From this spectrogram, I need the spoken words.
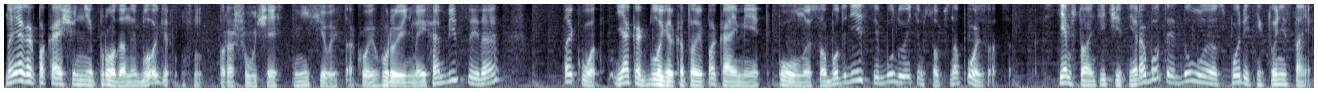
Но я как пока еще не проданный блогер, прошу учесть нехилый такой уровень моих амбиций, да, так вот, я как блогер, который пока имеет полную свободу действий, буду этим, собственно, пользоваться. С тем, что античит не работает, думаю, спорить никто не станет.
